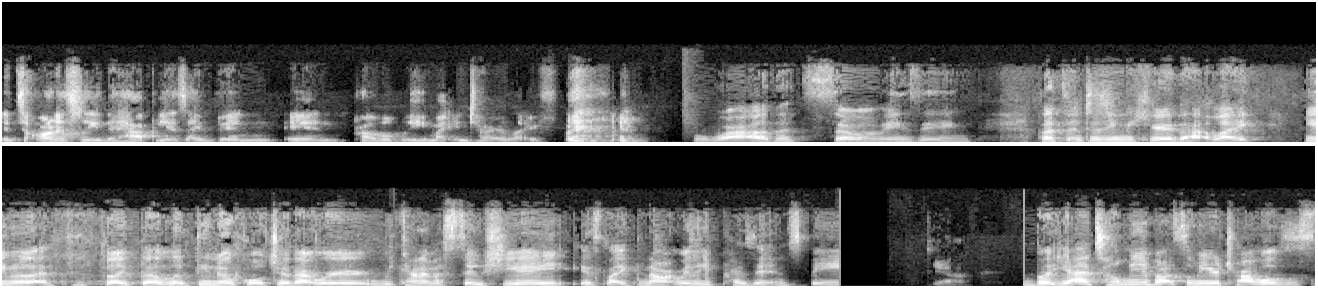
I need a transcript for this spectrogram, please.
it's honestly the happiest I've been in probably my entire life. Wow, that's so amazing. That's interesting to hear that like, you know, I feel like the Latino culture that we're we kind of associate is like not really present in Spain. Yeah. But yeah, tell me about some of your travels.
